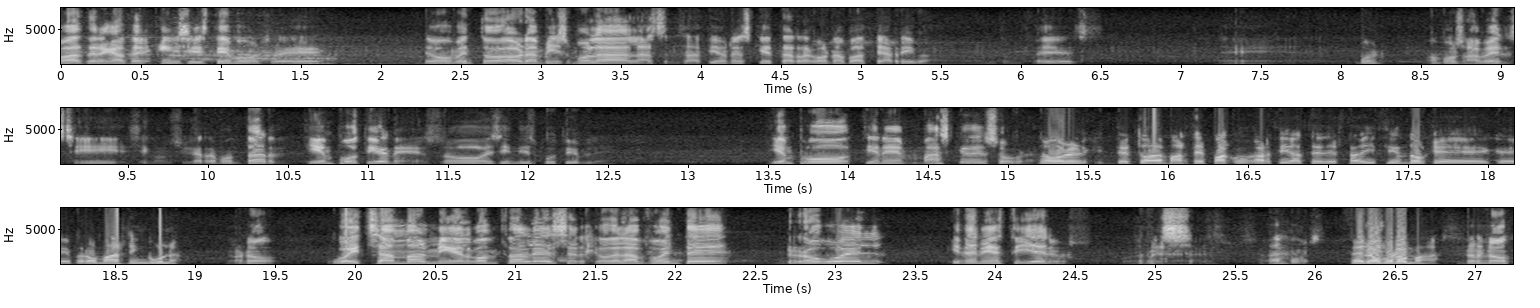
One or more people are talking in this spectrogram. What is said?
va a tener que hacer, insistimos. Eh, de momento, ahora mismo la, la, sensación es que Tarragona va hacia arriba. Entonces, eh, bueno, vamos a ver si, si consigue remontar. Tiempo tiene, eso es indiscutible. Tiempo tiene más que de sobra. No, el quinteto, además de Paco García, te está diciendo que, que bromas ninguna. No, no. Wade Chapman, Miguel González, Sergio de la Fuente, Rowell y Dani Astilleros. Pues, vamos. Pero bromas. No, no.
